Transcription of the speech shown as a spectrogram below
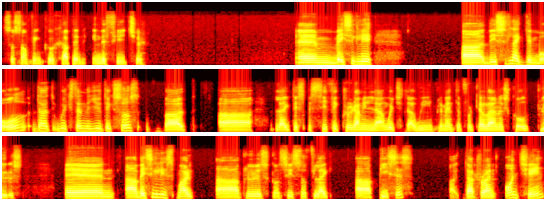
so something could happen in the future. And basically, uh, this is like the model that we extend the UTXOs, but uh, like the specific programming language that we implemented for Cardano is called Plutus. And uh, basically, Smart uh, Plutus consists of like uh, pieces uh, that run on chain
